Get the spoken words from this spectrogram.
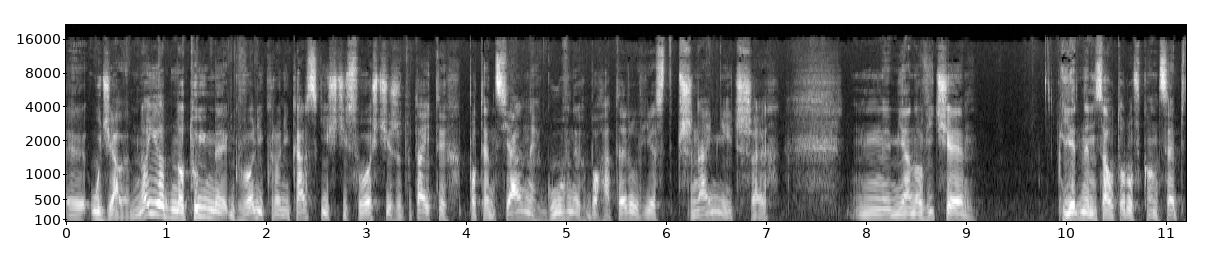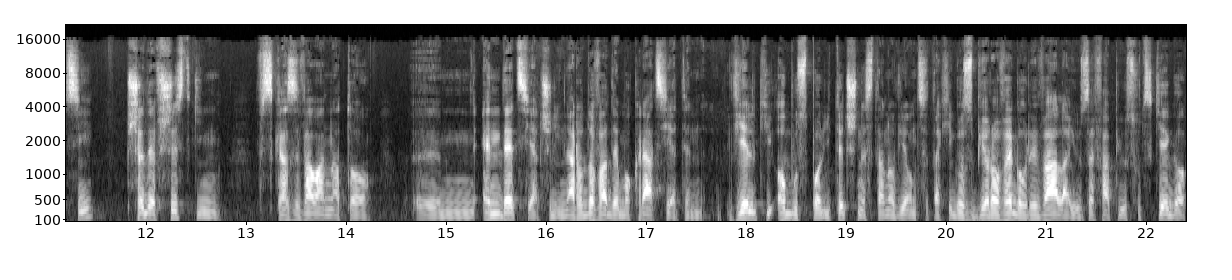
y, udziałem. No i odnotujmy gwoli kronikarskiej ścisłości, że tutaj tych potencjalnych głównych bohaterów jest przynajmniej trzech. Mm, mianowicie jednym z autorów koncepcji przede wszystkim wskazywała na to endecja, czyli narodowa demokracja, ten wielki obóz polityczny stanowiący takiego zbiorowego rywala Józefa Piłsudskiego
